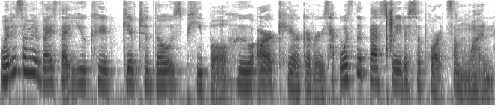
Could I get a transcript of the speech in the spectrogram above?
what is some advice that you could give to those people who are caregivers? What's the best way to support someone?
